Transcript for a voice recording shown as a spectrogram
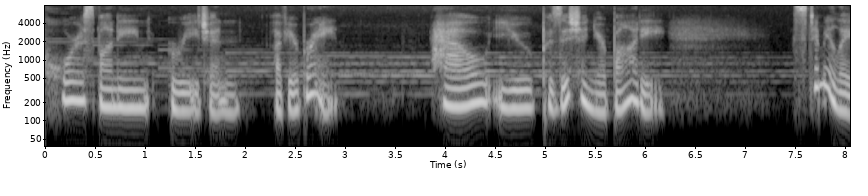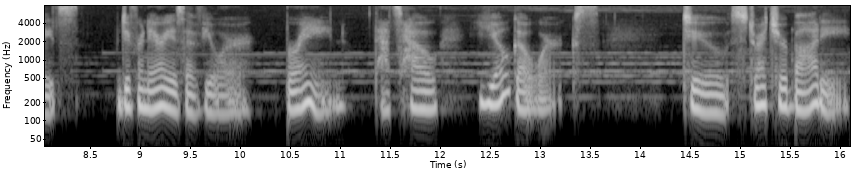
corresponding region of your brain. How you position your body stimulates different areas of your brain. That's how yoga works to stretch your body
